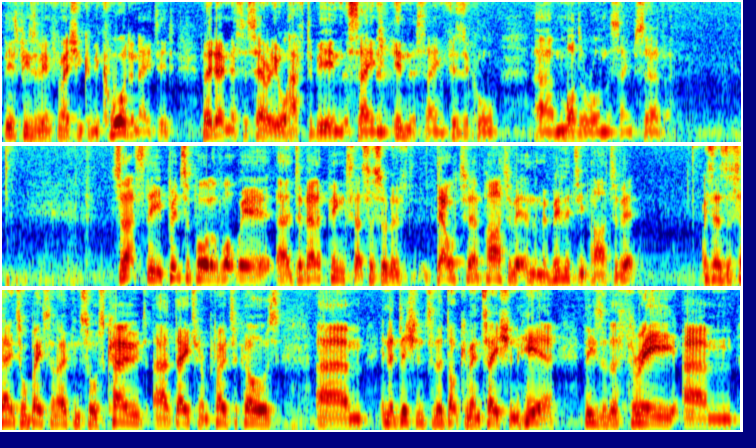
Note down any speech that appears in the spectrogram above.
these pieces of information could be coordinated, but they don't necessarily all have to be in the same in the same physical uh, model or on the same server. So that's the principle of what we're uh, developing. So that's the sort of delta part of it and the mobility part of it. It's, as I say, it's all based on open source code, uh, data and protocols. Um, in addition to the documentation here, these are the three um,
